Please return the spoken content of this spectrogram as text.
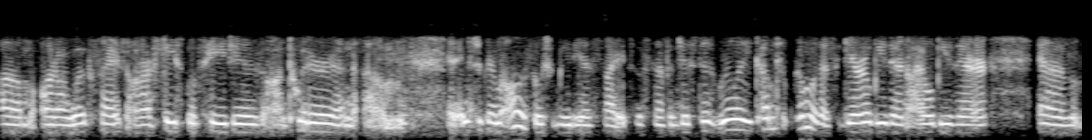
um, on our websites, on our Facebook pages, on Twitter and, um, and Instagram, all the social media sites and stuff, and just really come to, come with us. Gary will be there, and I will be there, and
